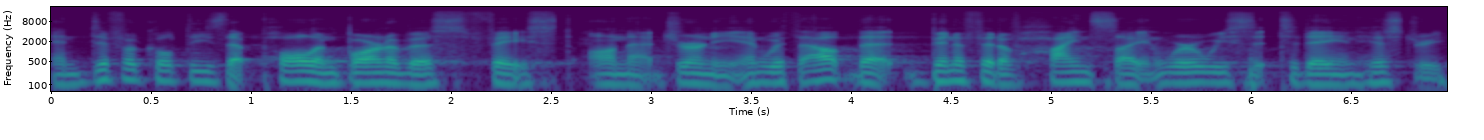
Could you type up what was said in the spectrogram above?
and difficulties that Paul and Barnabas faced on that journey. And without that benefit of hindsight and where we sit today in history,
